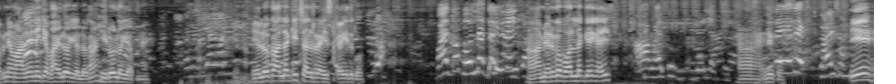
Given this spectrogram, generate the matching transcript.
अपने मालवे के भाई लोग ये लोग हाँ? हीरो लोग हैं अपने। ये लोग का अलग ही चल रहा है इसका ये देखो। भाई को हाँ मेरे को बॉल लग गई गाइस हाँ हाँ देखो। ये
